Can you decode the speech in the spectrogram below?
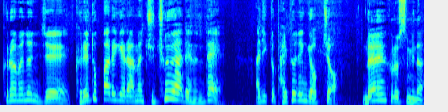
그러면은 이제 그래도 빠르게라면 주초여야 되는데 아직도 발표된 게 없죠. 네, 그렇습니다.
